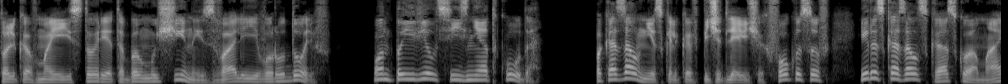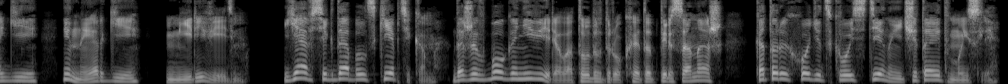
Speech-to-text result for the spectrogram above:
Только в моей истории это был мужчина, и звали его Рудольф. Он появился из ниоткуда. показал несколько впечатляющих фокусов и рассказал сказку о магии, энергии, мире ведьм. Я всегда был скептиком, даже в Бога не верил, а тут вдруг этот персонаж, который ходит сквозь стены и читает мысли.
